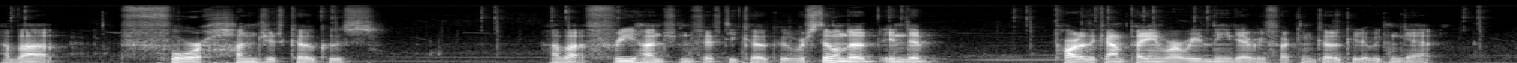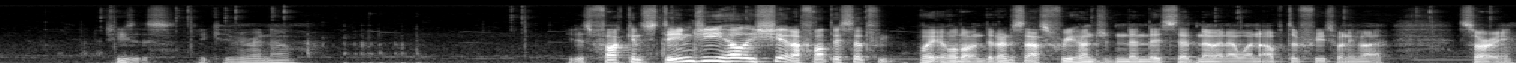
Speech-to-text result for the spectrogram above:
How about 400 kokus? How about 350 koku? We're still in the in the part of the campaign where we need every fucking koku that we can get. Jesus, are you kidding me right now? You just fucking stingy? Holy shit, I thought they said... Wait, hold on. Did I just ask 300 and then they said no and I went up to 325? Sorry.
